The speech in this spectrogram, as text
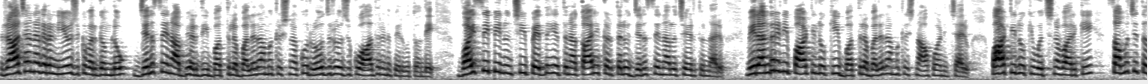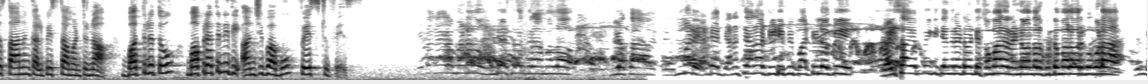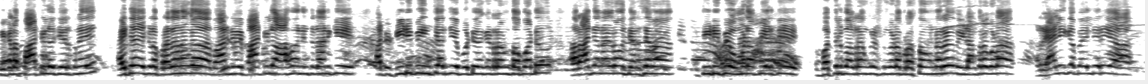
రాజానగర నియోజకవర్గంలో జనసేన అభ్యర్థి బత్తుల బలరామకృష్ణకు రోజు రోజుకు ఆదరణ పెరుగుతోంది. వైసీపీ నుంచి పెద్ద ఎత్తున కార్యకర్తలు జనసేనలో చేరుతున్నారు. వీరందరినీ పార్టీలోకి బత్తుల బలరామకృష్ణ ఆహ్వానించారు. పార్టీలోకి వచ్చిన వారికి సముచిత స్థానం కల్పిస్తామంటున్న బత్తులతో మా ప్రతినిధి Anjibabu face to face. Seethanagaram మండలం ఉండేశ్వరం గ్రామంలో ఈ యొక్క ఉమ్మడి అంటే జనసేన టీడీపీ పార్టీలోకి వైఎస్ఆర్పీకి చెందినటువంటి సుమారు రెండు వందల కుటుంబాల వరకు కూడా ఇక్కడ పార్టీలో చేరుతున్నాయి. అయితే ఇక్కడ ప్రధానంగా వారిని పార్టీలో ఆహ్వానించడానికి అటు టీడీపీ ఇన్ఛార్జి బొట్టి వెంకటరామతో పాటు ఆ రాజానగరం జనసేన టీడీపీ ఉమ్మడి అభ్యర్థి బత్తుల బలరామకృష్ణ కూడా ప్రస్తుతం ఉన్నారు. వీళ్ళందరూ కూడా ర్యాలీగా బయలుదేరి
